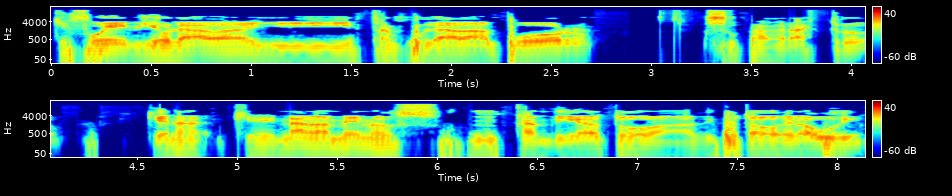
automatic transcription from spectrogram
que fue violada y estrangulada por su padrastro, que que nada menos un candidato a diputado de la UDI,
